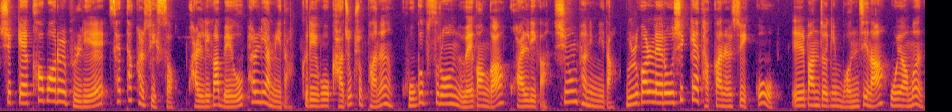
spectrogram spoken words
쉽게 커버를 분리해 세탁할 수 있어 관리가 매우 편리합니다. 그리고 가죽 쇼파는 고급스러운 외관과 관리가 쉬운 편입니다. 물걸레로 쉽게 닦아낼 수 있고 일반적인 먼지나 오염은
